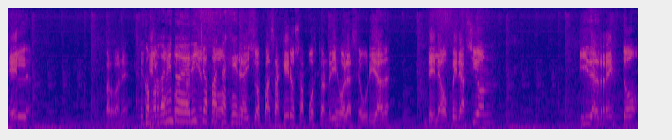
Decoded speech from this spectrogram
El, perdón, ¿eh? El comportamiento de dichos comportamiento pasajeros. de dichos pasajeros ha puesto en riesgo la seguridad de la operación y del resto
